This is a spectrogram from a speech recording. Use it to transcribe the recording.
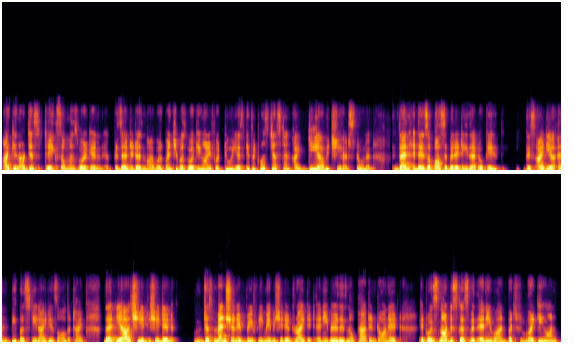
I cannot just take someone's work and present it as my work when she was working on it for two years. If it was just an idea which she had stolen, then there's a possibility that okay this idea and people steal ideas all the time that yeah she she did just mention it briefly. Maybe she didn't write it anywhere. There's no patent on it. It was not discussed with anyone. But working on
